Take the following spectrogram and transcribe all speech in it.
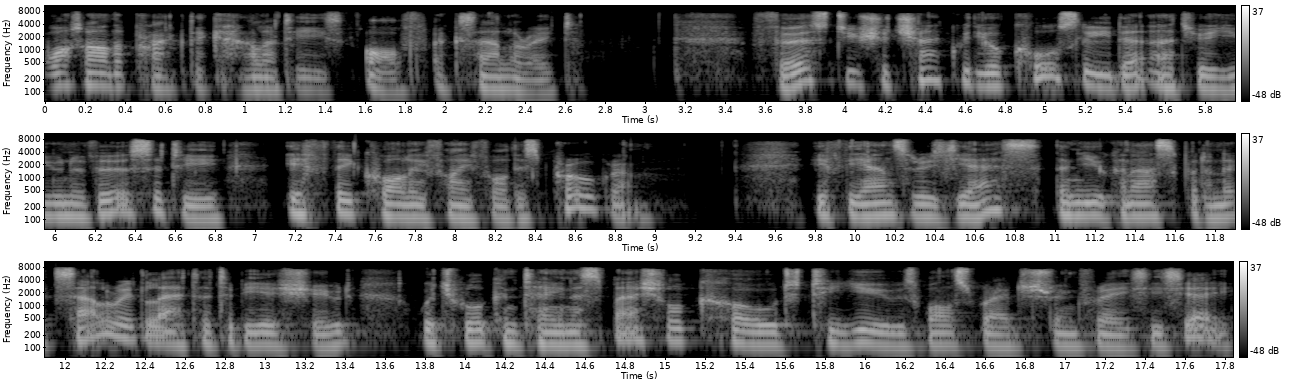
what are the practicalities of Accelerate? First, you should check with your course leader at your university if they qualify for this program. If the answer is yes, then you can ask for an Accelerate letter to be issued, which will contain a special code to use whilst registering for ACCA.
